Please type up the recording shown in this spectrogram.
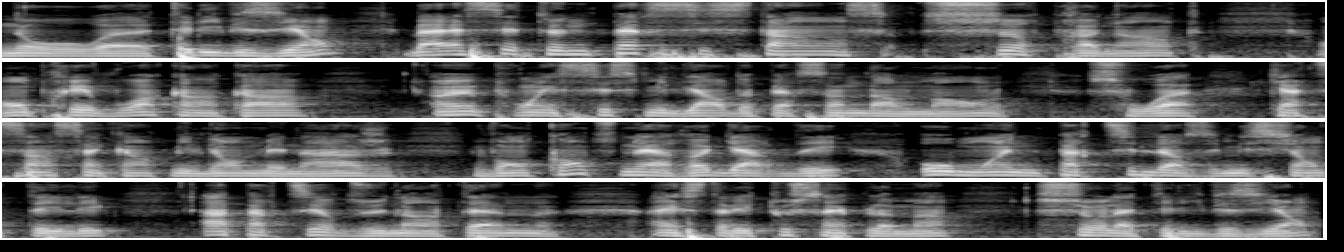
nos télévisions, ben c'est une persistance surprenante. On prévoit qu'encore 1,6 milliard de personnes dans le monde, soit 450 millions de ménages, vont continuer à regarder au moins une partie de leurs émissions de télé à partir d'une antenne installée tout simplement sur la télévision.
